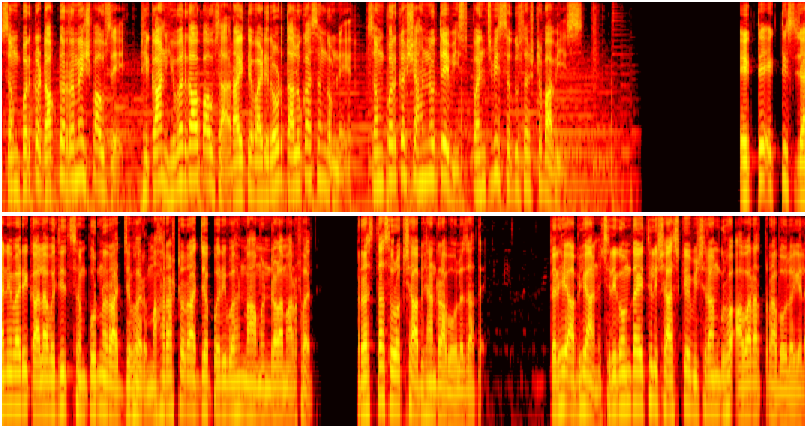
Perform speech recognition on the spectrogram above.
संपर्क डॉक्टर रमेश पावसे ठिकाण हिवरगाव पावसा रायतेवाडी रोड तालुका संगमनेर. संपर्क शहाण्णव तेवीस पंचवीस सदुसष्ट बावीस. एक ते एकतीस जानेवारी कालावधीत संपूर्ण राज्यभर महाराष्ट्र राज्य परिवहन महामंडळामार्फत रस्ता सुरक्षा अभियान राबवलं जात आहे तर हे अभियान श्रीगोंदा येथील शासकीय विश्रामगृह आवारात राबवलं गेलं.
